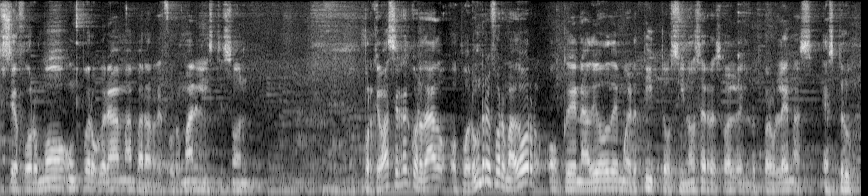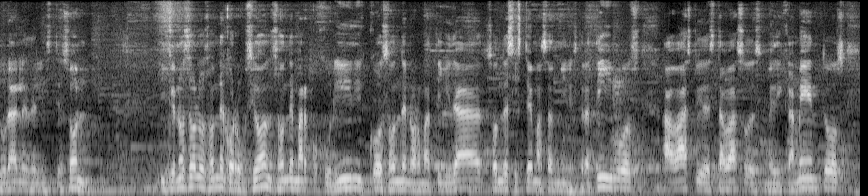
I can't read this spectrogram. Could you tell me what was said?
se formó un programa para reformar el listezón porque va a ser recordado o por un reformador o que nadeó de muertito si no se resuelven los problemas estructurales del listezón. Y que no solo son de corrupción, son de marco jurídico, son de normatividad, son de sistemas administrativos, abasto y destabazo de medicamentos,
